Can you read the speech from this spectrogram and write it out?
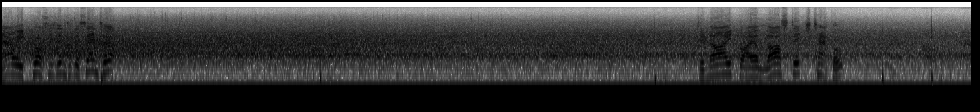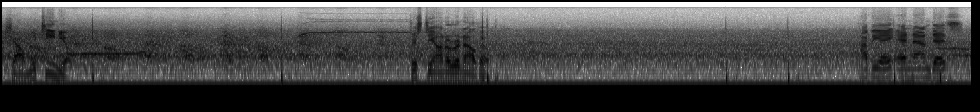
Now he crosses into the centre. Denied by tackle. João Moutinho. Cristiano Ronaldo. Javier Hernandez.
